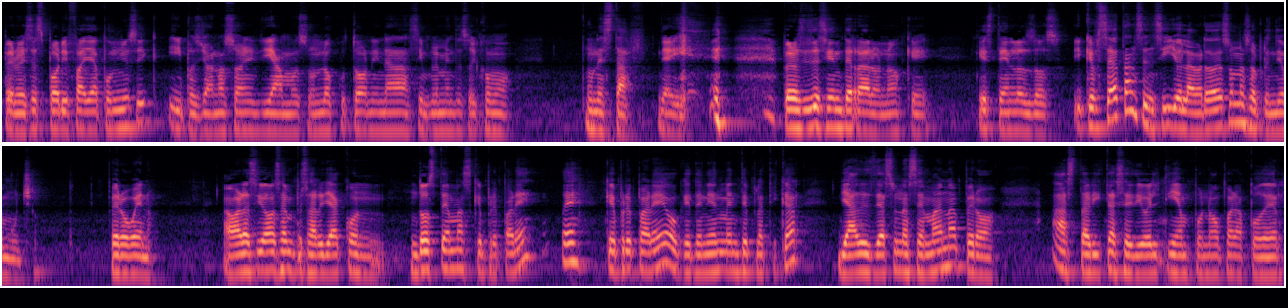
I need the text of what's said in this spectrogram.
Pero es Spotify Apple Music. Y pues yo no soy, digamos, un locutor ni nada. Simplemente soy como un staff de ahí. Pero sí se siente raro, ¿no? Que, que estén los dos. Y que sea tan sencillo, la verdad, eso me sorprendió mucho. Pero bueno, ahora sí vamos a empezar ya con dos temas que preparé. Eh, que preparé o que tenía en mente platicar. Ya desde hace una semana, pero hasta ahorita se dio el tiempo, ¿no? Para poder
